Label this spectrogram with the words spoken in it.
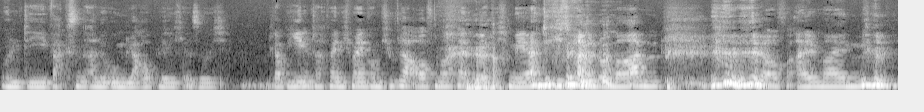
Und die wachsen alle unglaublich. Also ich glaube, jeden Tag, wenn ich meinen Computer aufmache, entdecke ich mehr digitale Nomaden auf all meinen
